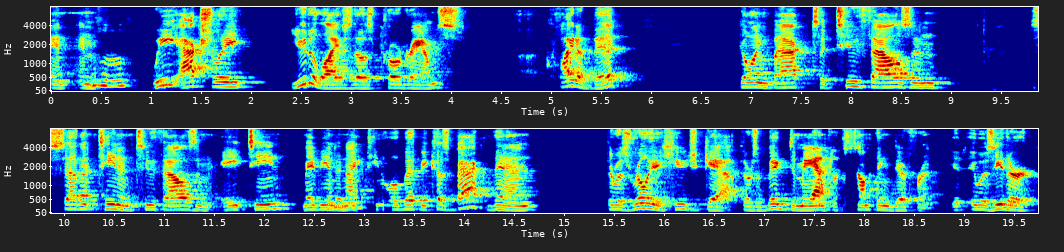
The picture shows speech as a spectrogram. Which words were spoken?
and and Mhm. we actually utilize those programs quite a bit, going back to 2017 and 2018, maybe into Mhm. 19 a little bit, because back then there was really a huge gap. There was a big demand Yeah. for something different. It, it was either,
